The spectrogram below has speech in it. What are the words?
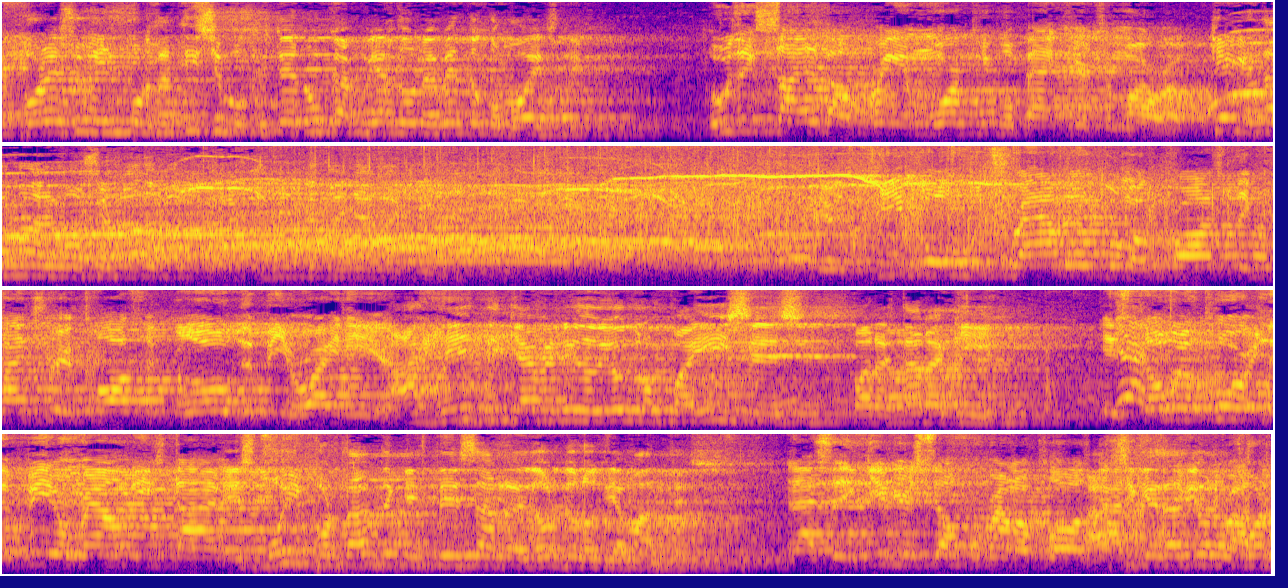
es por eso es importantísimo que usted nunca pierda un evento como este. Who's excited about bringing more people back here tomorrow? ¿Quién está más emocionado para traer a gente mañana aquí? There's people who travel from across the country, across the globe to be right here. Hay gente que ha venido de otros países para estar aquí. It's so important to be around these diamonds. Es muy importante que estés alrededor de los diamantes. And I say, give yourself a round of applause. Así que dale un fuerte the day. aplauso.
